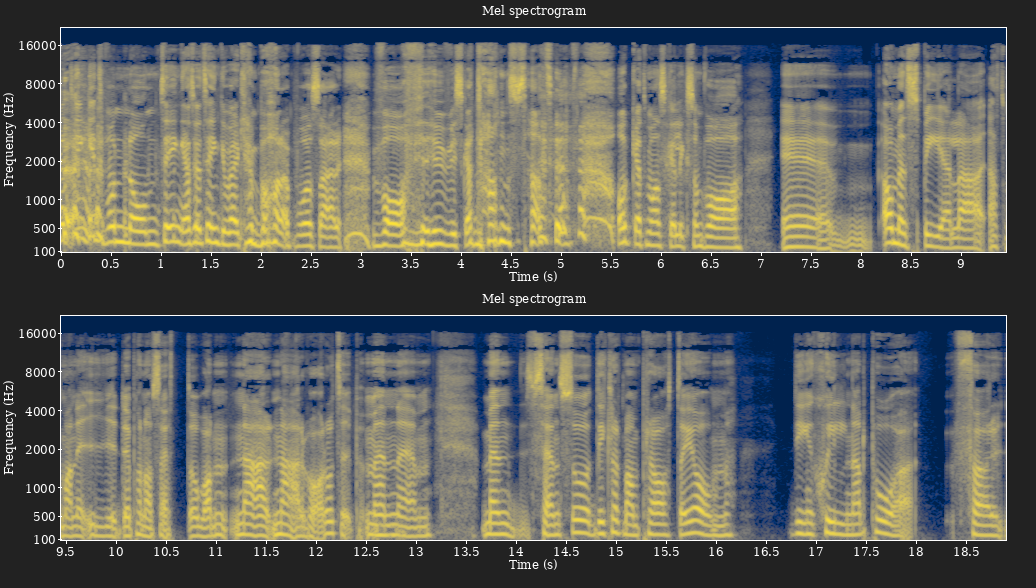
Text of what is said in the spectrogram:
jag tänker inte på någonting. Alltså, jag tänker verkligen bara på så här, vad vi, hur vi ska dansa. Typ. Och att man ska liksom vara eh, ja, men spela att man är i det på något sätt och vara när, närvaro typ. Men, eh, men sen så, det är klart man pratar ju om, det är en skillnad på för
